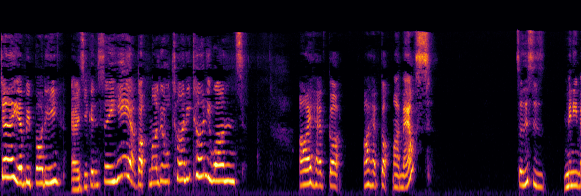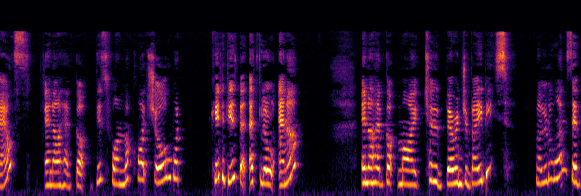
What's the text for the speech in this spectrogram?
Day, everybody. As you can see here, I've got my little tiny, tiny ones. I have got, I have got my mouse. So this is Minnie Mouse, and I have got this one. Not quite sure what kit it is, but that's little Anna. And I have got my two Berenguer babies, my little ones. They're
